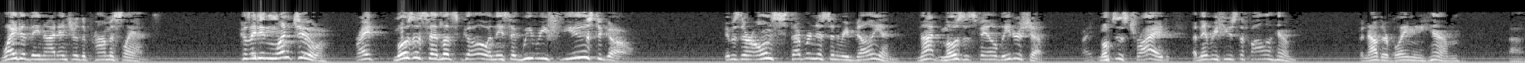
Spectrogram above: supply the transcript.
Why did they not enter the promised land? Because they didn't want to, right? Moses said, let's go, and they said, we refuse to go. It was their own stubbornness and rebellion, not Moses' failed leadership, right? Moses tried, and they refused to follow him. But now they're blaming him uh,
